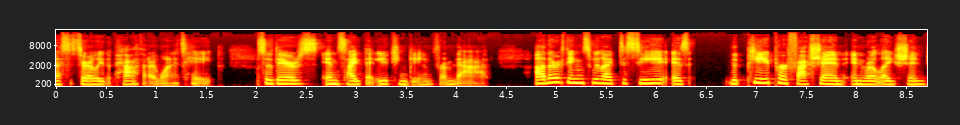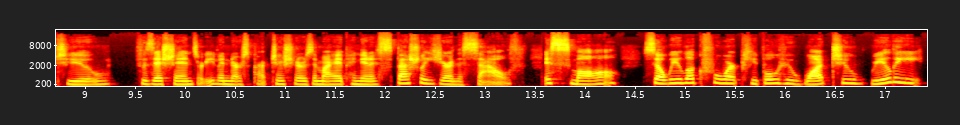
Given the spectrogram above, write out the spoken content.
necessarily the path that I want to take. So there's insight that you can gain from that. Other things we like to see is the PA profession in relation to physicians or even nurse practitioners, in my opinion, especially here in the South, is small. So we look for people who want to really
